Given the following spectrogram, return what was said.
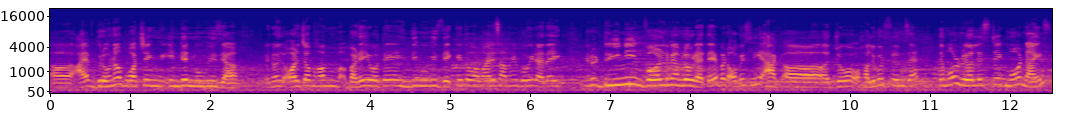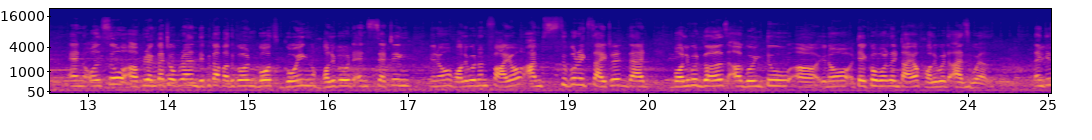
uh, I've grown up watching Indian movies yeah. You know और जब हम बड़े होते हैं हिंदी मूवीज़ देख के तो हमारे सामने वही रहता है यू नो ड्रीमी वर्ल्ड में हम लोग रहते हैं बट ऑब्वियसली जो हॉलीवुड फिल्म हैं they more realistic more nice and also uh, Priyanka Chopra and Deepika Padukone both going Hollywood and setting you know Hollywood on fire. I'm super excited that Bollywood girls are going to uh, you know take over the entire Hollywood as well. Thank you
